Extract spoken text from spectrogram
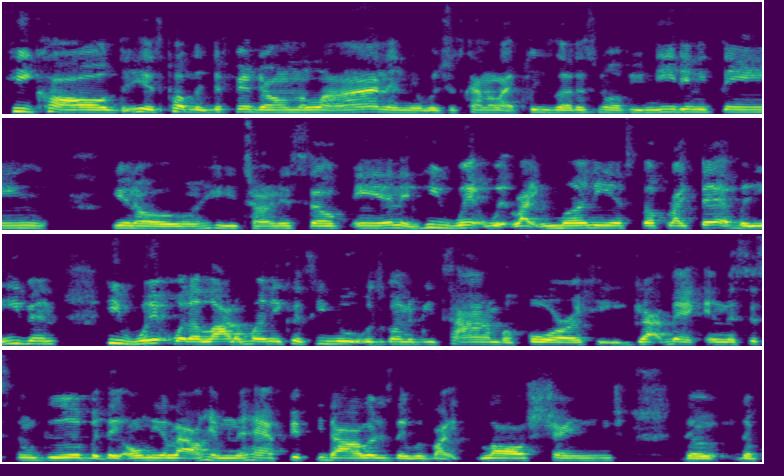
he called his public defender on the line, and it was just kind of like, "Please let us know if you need anything." You know, he turned himself in and he went with like money and stuff like that. But even he went with a lot of money because he knew it was going to be time before he got back in the system good. But they only allow him to have fifty dollars. They was like laws change. The the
